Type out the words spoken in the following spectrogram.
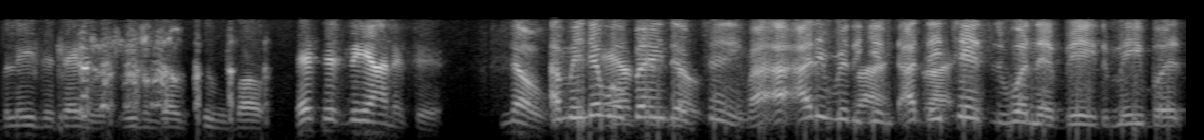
believe that they would even go to Super Bowl? Let's just be honest here. No. I mean, they were a Answer banged no. up team. I I, I didn't really Right, get. I, Their chances wasn't that big to me, but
